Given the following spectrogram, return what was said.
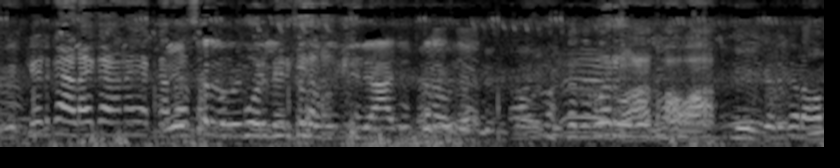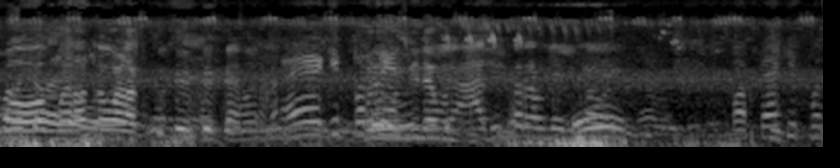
विकेट काढाय काय नाही एखादा फोर गेला Wicket काढावं भावा, लागतं. मला तर लागतो ए, कितपत ठरवून आहे? दिल्या म्हणते. ए, पप्प्या कितपत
